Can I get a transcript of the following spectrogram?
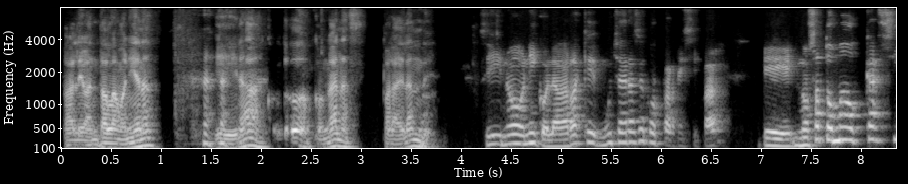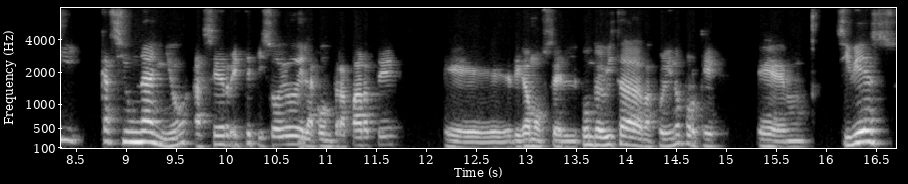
para levantar la mañana. Y nada, con todo, con ganas, para adelante. Sí, no, Nico, la verdad que muchas gracias por participar. Eh, nos ha tomado casi, casi un año hacer este episodio de la contraparte, eh, digamos, el punto de vista masculino, porque eh, si bien es,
